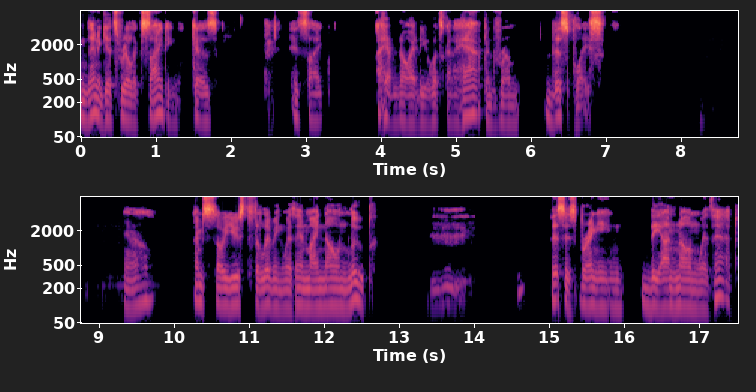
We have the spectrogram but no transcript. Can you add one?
and then it gets real exciting because it's like i have no idea what's going to happen from this place you know i'm so used to living within my known loop Mm. This is bringing the unknown with it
